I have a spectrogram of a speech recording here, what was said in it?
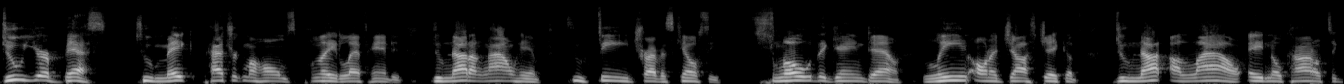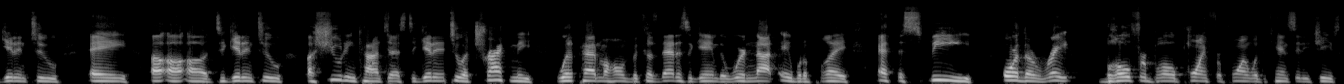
Do your best to make Patrick Mahomes play left handed. Do not allow him to feed Travis Kelce. Slow the game down. Lean on a Josh Jacobs do not allow Aidan O'Connell to get into a uh, uh, uh, to get into a shooting contest, to get into a track meet with Pat Mahomes, because that is a game that we're not able to play at the speed or the rate blow for blow, point for point with the Kansas City Chiefs.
